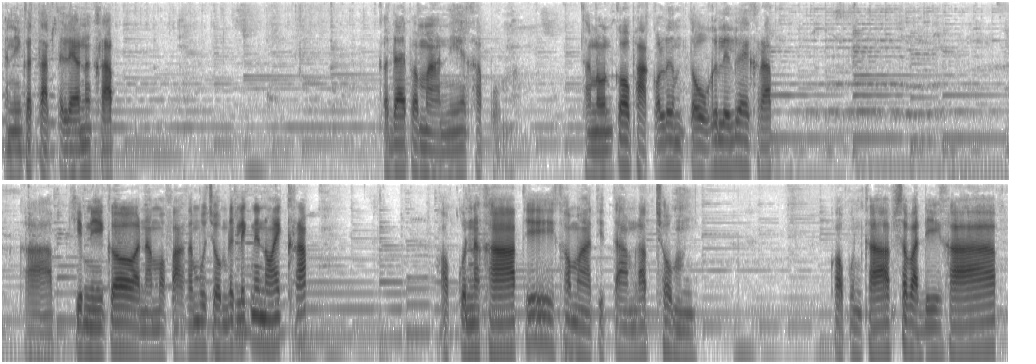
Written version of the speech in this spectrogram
อันนี้ก็ตัดไปแล้วนะครับ ก็ได้ประมาณนี้ครับผมทางโน้นก็ผักก็เริ่มโตขึ้นเรื่อย ๆ ครับ ครับคลิปนี้ก็นำมาฝากท่านผู้ชมเล็ก ๆ น้อยๆครับ ขอบคุณนะครับที่เข้ามาติดตามรับชม ขอบคุณครับ สวัสดีครับ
